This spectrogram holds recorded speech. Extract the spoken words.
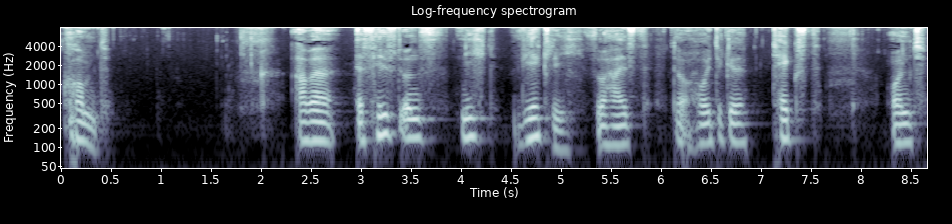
kommt. Aber es hilft uns nicht wirklich, so heißt der heutige Text und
